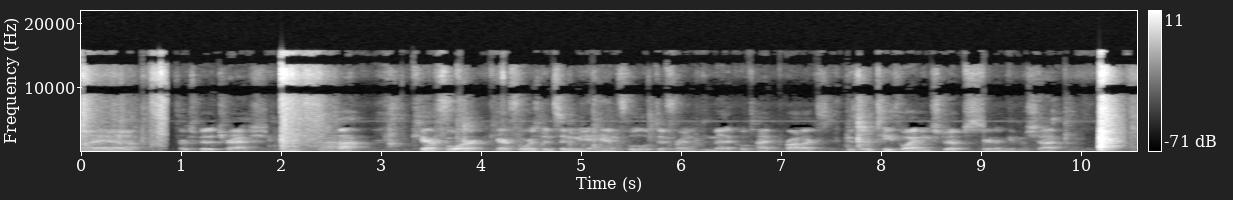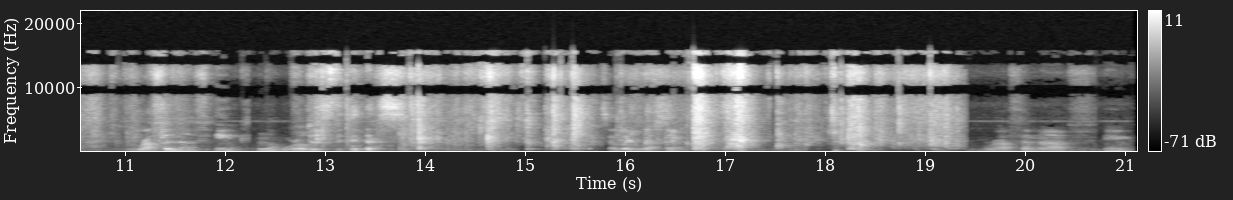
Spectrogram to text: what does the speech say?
My uh, first bit of trash. Ah, Care4. Care4 has been sending me a handful of different medical type products. These are teeth whitening strips. Here, I'll give them a shot. Rough Enough Ink. What in the world is this? Sounds like wrestling. Rough Enough Ink.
